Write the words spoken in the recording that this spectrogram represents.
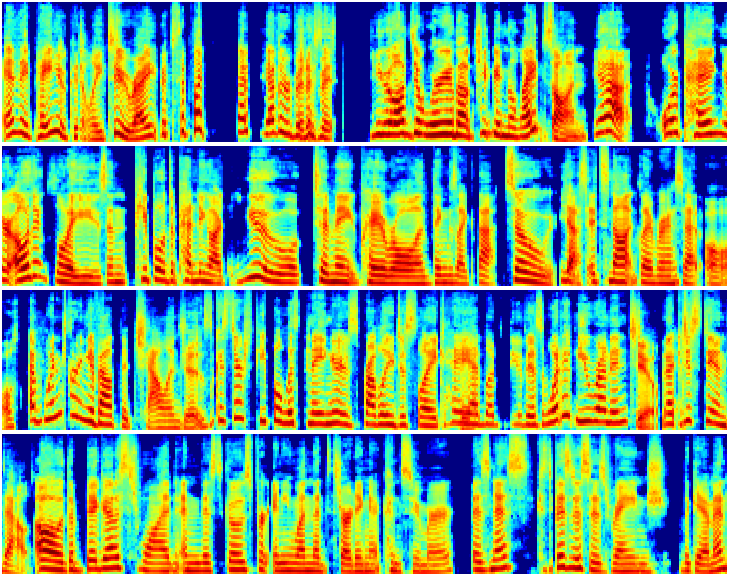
And they pay you currently too, right? It's like that's the other benefit. You don't have to worry about keeping the lights on. Yeah or paying your own employees and people depending on you to make payroll and things like that. So, yes, it's not glamorous at all. I'm wondering about the challenges because there's people listening who's probably just like, hey, I'd love to do this. What have you run into that just stands out? Oh, the biggest one, and this goes for anyone that's starting a consumer business, because businesses range the gamut.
